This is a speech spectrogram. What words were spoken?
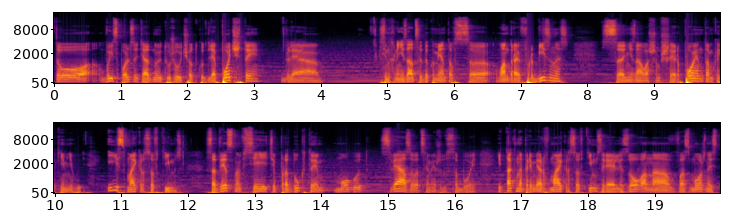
то вы используете одну и ту же учетку для почты, для синхронизации документов с OneDrive for Business, с, не знаю, вашим SharePoint каким-нибудь и с Microsoft Teams – Соответственно, все эти продукты могут связываться между собой. И так, например, в Microsoft Teams реализована возможность,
